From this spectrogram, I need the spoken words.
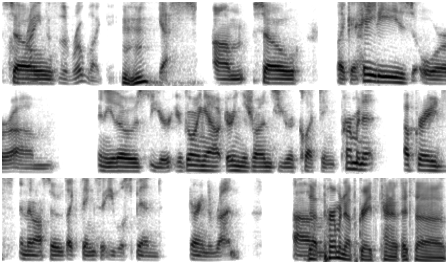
so oh, right, this is a roguelike game. hmm Yes. Um, so like a Hades or um, any of those, you're you're going out during these runs. You're collecting permanent upgrades, and then also like things that you will spend during the run. Um, the permanent upgrades kind of it's a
